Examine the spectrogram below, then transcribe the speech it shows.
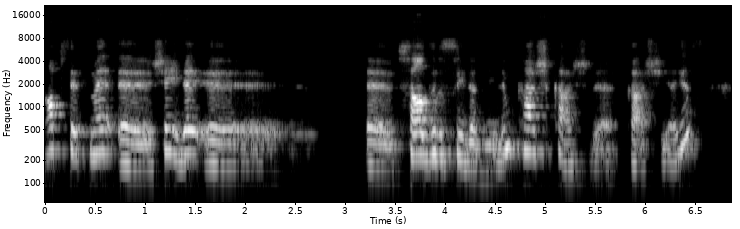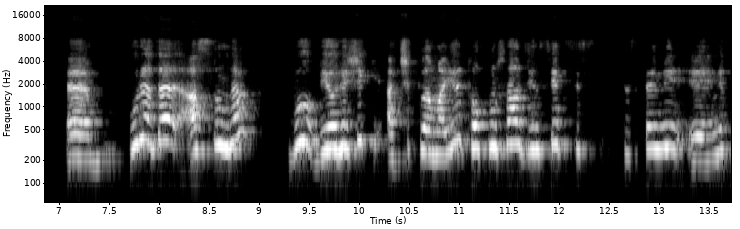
hapsetme e, şeyle e, e, saldırısıyla diyelim karşı karşıya karşıyayız. E, burada aslında bu biyolojik açıklamayı toplumsal cinsiyet sistemini e,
